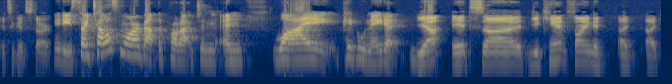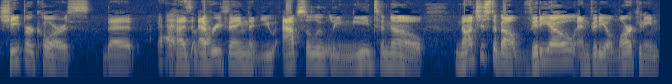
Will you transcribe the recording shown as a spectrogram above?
it's a good start. It is. So tell us more about the product and, and why people need it. Yeah, it's uh, you can't find a, a, a cheaper course that Yeah, has everything that you absolutely need to know, not just about video and video marketing,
